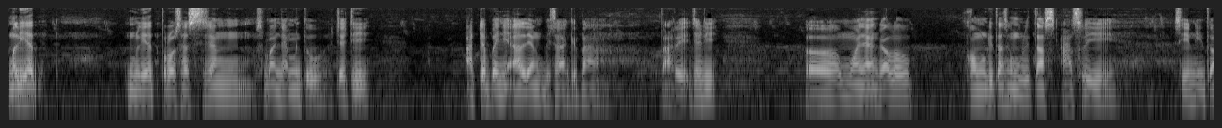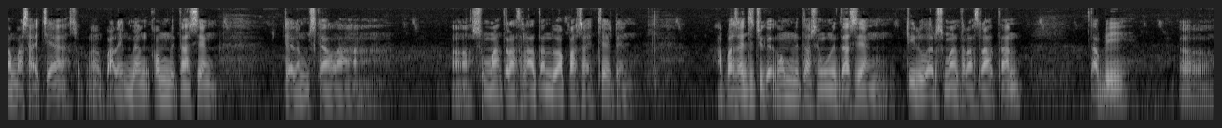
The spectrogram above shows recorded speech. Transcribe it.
melihat melihat proses yang semacam itu jadi ada banyak hal yang bisa kita tarik jadi semuanya kalau komunitas-komunitas asli sini itu apa saja Palembang komunitas yang dalam skala uh, Sumatera Selatan itu apa saja dan apa saja juga komunitas-komunitas yang di luar Sumatera Selatan tapi uh,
